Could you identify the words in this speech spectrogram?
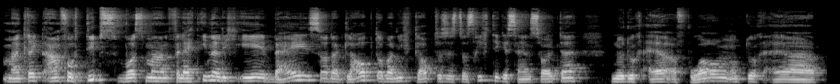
man kriegt einfach Tipps, was man vielleicht innerlich eh weiß oder glaubt, aber nicht glaubt, dass es das Richtige sein sollte, nur durch eure Erfahrung und durch euer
